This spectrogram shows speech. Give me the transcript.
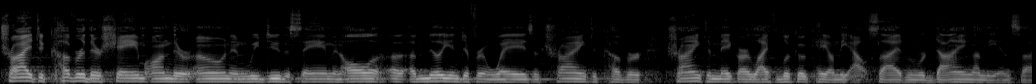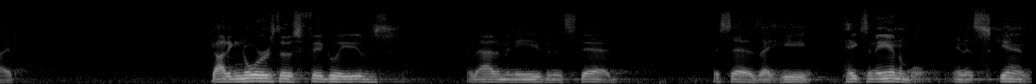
tried to cover their shame on their own, and we do the same in all a, a, million different ways of trying to cover, trying to make our life look okay on the outside when we're dying on the inside. God ignores those fig leaves of Adam and Eve, and instead, it says that He takes an animal in its skin,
